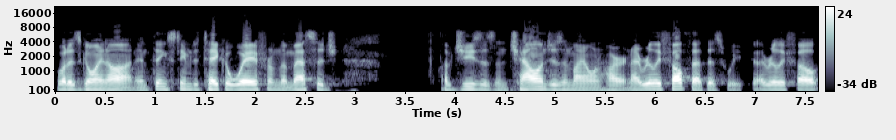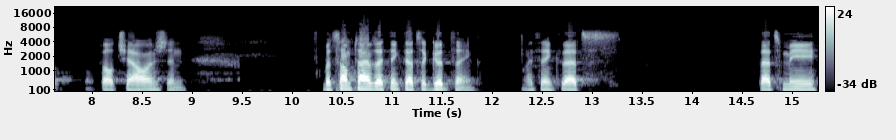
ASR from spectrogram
what is going on, and things seem to take away from the message of Jesus and challenges in my own heart. And I really felt that this week. I really felt felt challenged, and but sometimes I think that's a good thing. I think that's that's me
